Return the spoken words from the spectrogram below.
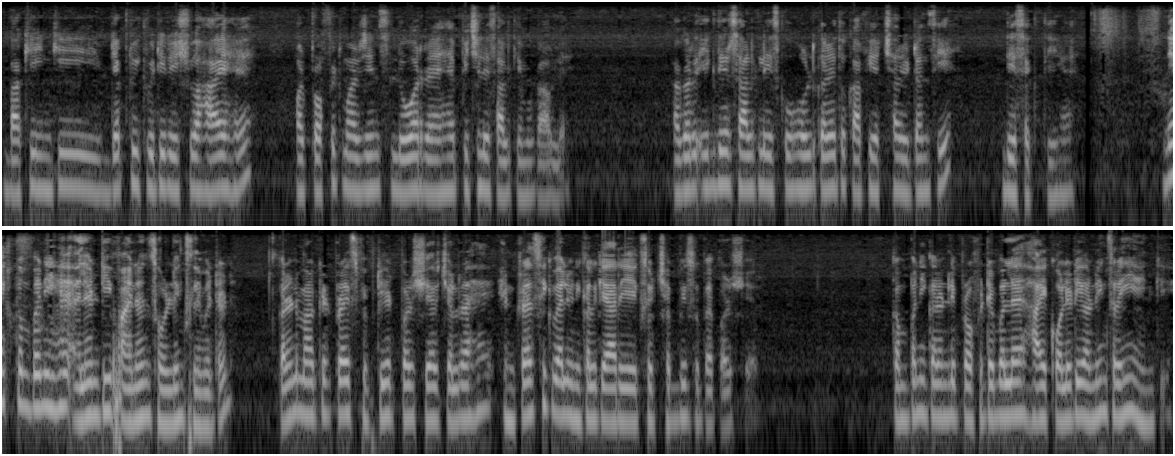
बाकी इनकी debt to equity ratio high है, और प्रॉफिट मार्जिन लोअर रहे हैं पिछले साल के मुकाबले। अगर एक डेढ़ साल के लिए इसको होल्ड करें तो काफ़ी अच्छा रिटर्न ये दे सकती है। नेक्स्ट कंपनी है L N T finance holdings limited current market price 58 per share चल रहा है। इंट्रेंसिक वैल्यू निकल के आ रही है एक सौ per share company currently profitable है हाई क्वालिटी अर्निंग्स रही हैं इनकी।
